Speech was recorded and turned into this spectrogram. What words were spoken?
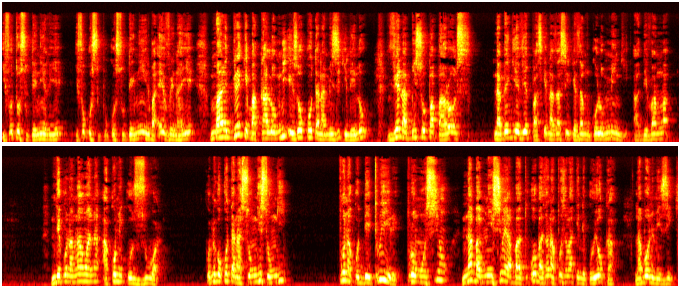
il faut tosoutenir ye il faut kosoutenir baevre na ye malgré ke bacalomnie ezokɔta na miziki lelo vie na biso pa paroles nabengi ye vie parce que naza sur que aza mokolo mingi devant nga ndeko na nga wana akomi kozwa komi kokɔta na songisongi mpo na kodetruire promotion na bamisio ya bato oyo baza na mposa bakende koyoka la bonne musique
